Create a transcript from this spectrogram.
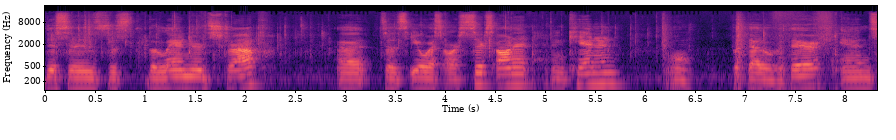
This is just the lanyard strap. Uh, it says EOS R6 on it and Canon. We'll put that over there. And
